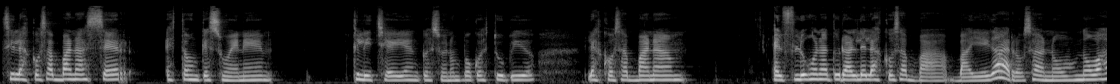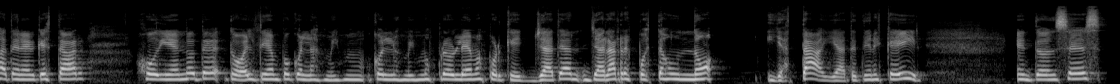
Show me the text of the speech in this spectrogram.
Si las cosas van a ser, esto aunque suene cliché y aunque suene un poco estúpido, las cosas van a el flujo natural de las cosas va, va a llegar. O sea, no, no, vas a tener que estar jodiéndote todo el tiempo con, las con los mismos problemas porque ya, te, ya la respuesta es un no y ya está, ya te tienes que ir. Entonces,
